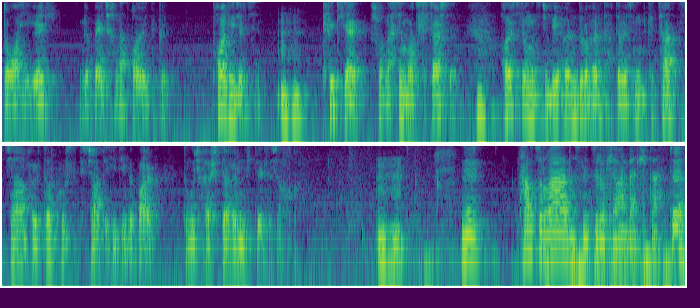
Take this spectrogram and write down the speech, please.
дууга хийгээл ингээд байж их над гоё идэг гэдэг. Тохоо тэгж ярьсан. Аа. Тэгэхэд л яг шууд насын боож эхэлж байгаа шүү дээ. 2 жилийн өмнө чинь би 24 25 та байсан. Тэгэхээр цаад чинь 2 дугаар курс гэдэг чинь одоо хэд юм бэ? Бараг дөнгөж 20-тэй 21-тэй л байсан аахгүй. Аа. Нэг 5 6 насны зэрэглээ юм байна л та. Тий.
